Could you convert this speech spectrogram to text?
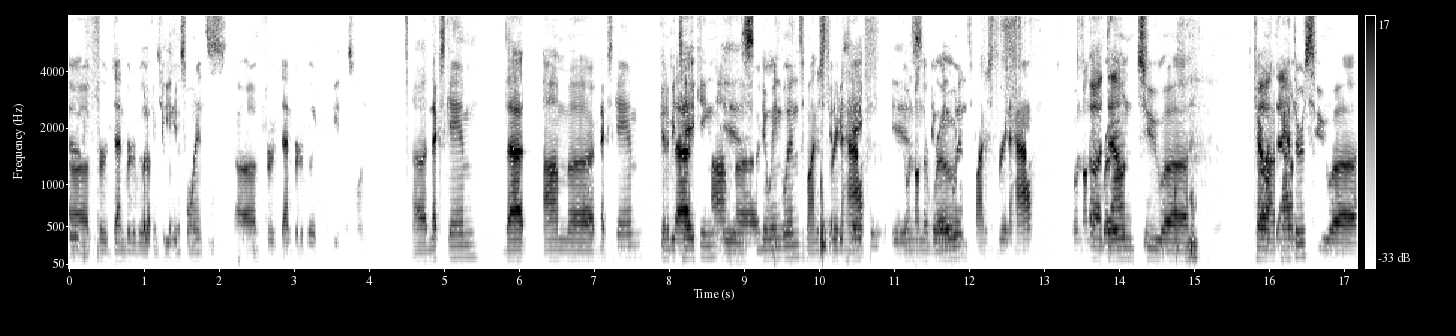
uh, for Denver to really compete in this one. points uh, for Denver to really compete in this one. Uh, next game that I'm Uh, next game going to be that taking I'm, is uh, New England minus three and a half. going on the New road. England minus three and a half. Going on the Uh, road down to uh, Carolina down Panthers. to uh,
